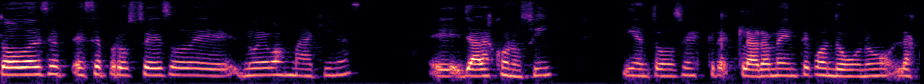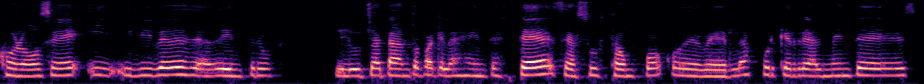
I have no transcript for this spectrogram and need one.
todo ese, ese proceso de nuevas máquinas, eh, ya las conocí, y entonces claramente cuando uno las conoce y vive desde adentro, y lucha tanto para que la gente esté, se asusta un poco de verlas porque realmente es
